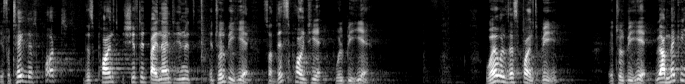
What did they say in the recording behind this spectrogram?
If you take this point, this point, shift it by 90 units, it will be here. So this point here will be here. Where will this point be? It will be here. We are making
